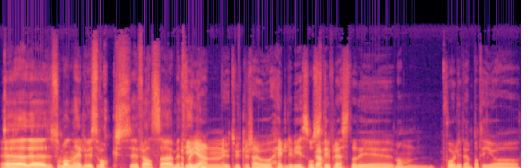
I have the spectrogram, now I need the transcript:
Eh, det- som man heldigvis vokser fra seg med Ja, For tiden. hjernen utvikler seg jo heldigvis hos Ja. de fleste. De, man får litt empati og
